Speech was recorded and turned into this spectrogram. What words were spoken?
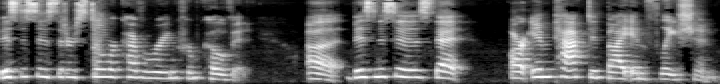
Businesses that are still recovering from COVID, uh, businesses that are impacted by inflation.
